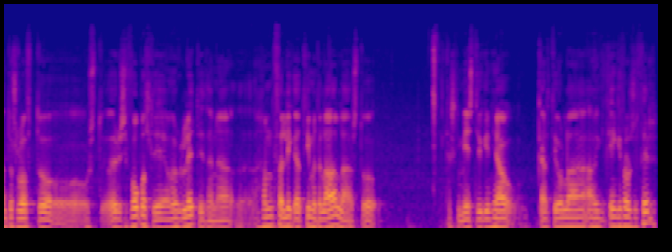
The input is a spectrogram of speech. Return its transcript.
andursloft og, og öðru þessi fókbalti á mörgur leiti þannig að hann þarf líka tíma til aðalagast og kannski mistökin hjá Gardiola að ekki gengi frá þessu fyrr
